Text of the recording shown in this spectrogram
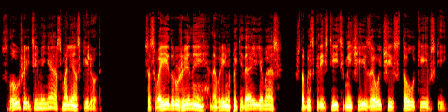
«Слушайте меня, смоленский люд! Со своей дружиной на время покидаю я вас, чтобы скрестить мечи за отчий стол киевский.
